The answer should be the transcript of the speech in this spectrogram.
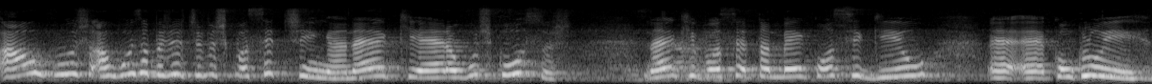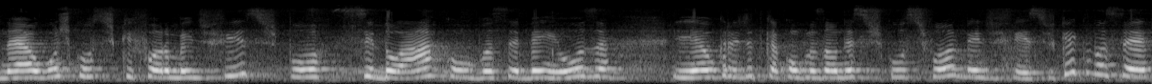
alguns, alguns objetivos que você tinha, né, que eram alguns cursos né, que você também conseguiu é, é, concluir, né? Alguns cursos que foram bem difíceis por se doar, como você bem usa, e eu acredito que a conclusão desses cursos foi bem difícil. O que, que você,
